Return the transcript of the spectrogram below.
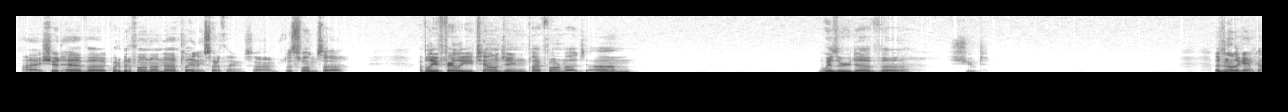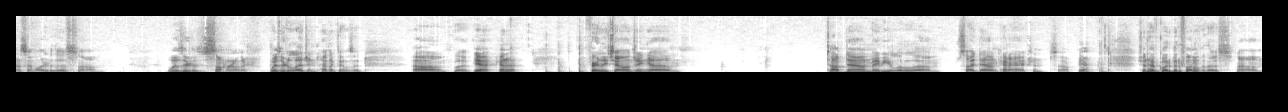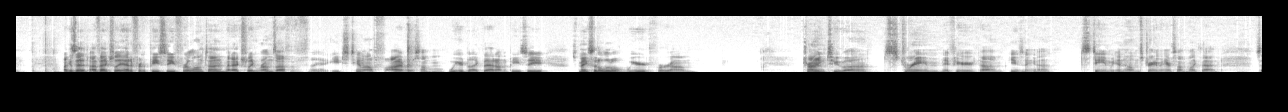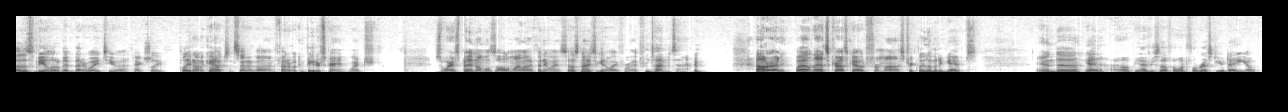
I should have uh, quite a bit of fun on uh, playing these sort of things. Um, this one's, uh, I believe, fairly challenging platform, but um, Wizard of uh, shoot. There's another game kind of similar to this. Um, Wizard of something or other. Wizard of Legend, I think that was it. Um, but yeah, kind of fairly challenging. Um, top down, maybe a little um, side down kind of action. So yeah, should have quite a bit of fun with this. Um, like I said, I've actually had it for the PC for a long time. It actually runs off of HTML5 or something weird like that on the PC, which makes it a little weird for um, trying to uh, stream if you're um, using a Steam in-home streaming or something like that. So this would be a little bit better way to uh, actually play it on a couch instead of uh, in front of a computer screen, which is where I spend almost all of my life anyway. So it's nice to get away from it from time to time. Alrighty, well that's Crosscode from uh, Strictly Limited Games, and uh, yeah, I hope you have yourself a wonderful rest of your day, yo.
